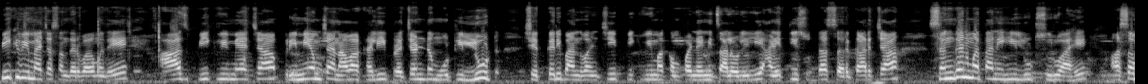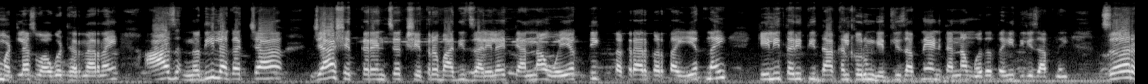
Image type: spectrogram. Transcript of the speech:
पीक विम्याच्या संदर्भामध्ये आज पीक विम्याच्या प्रीमियमच्या नावाखाली प्रचंड मोठी लूट शेतकरी बांधवांची पीक विमा कंपन्यांनी चालवलेली आणि ती सुद्धा सरकारच्या संगनमताने ही लूट सुरू आहे असं म्हटल्यास वावगं ठरणार नाही. आज नदी लगतच्या ज्या शेतकऱ्यांचं क्षेत्र बाधित झालेलं आहे त्यांना वैयक्तिक तक्रार करता येत नाही. केली तरी ती दाखल करून घेतली जात नाही आणि त्यांना मदतही दिली जात नाही. जर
